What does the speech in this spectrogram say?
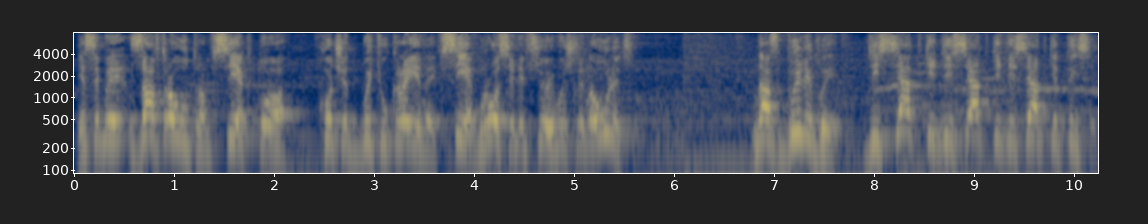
Если бы завтра утром все, кто хочет быть Украиной, все бросили все и вышли на улицу, нас были бы десятки, десятки, десятки тысяч.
